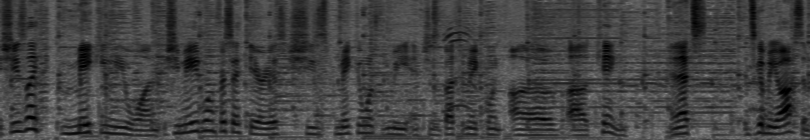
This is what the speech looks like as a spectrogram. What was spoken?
she's like making me one. She made one for Cytherius. She's making one for me, and she's about to make one of uh, King, and that's it's gonna be awesome.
